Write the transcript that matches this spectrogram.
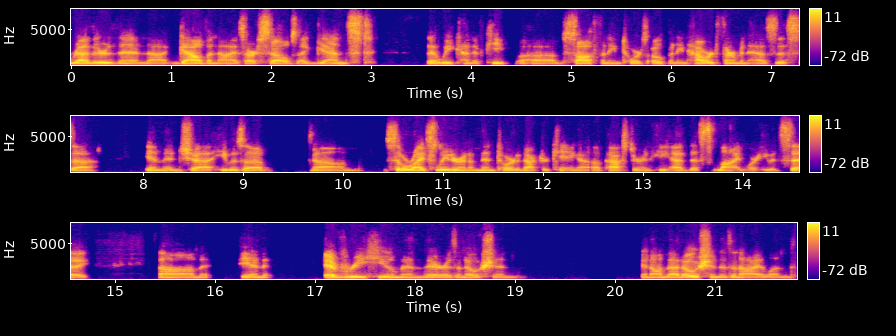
rather than uh, galvanize ourselves against that we kind of keep uh, softening towards opening. Howard Thurman has this uh, image. Uh, he was a um, civil rights leader and a mentor to Dr. King, a, a, pastor, and he had this line where he would say, um, "In every human there is an ocean, and on that ocean is an island,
